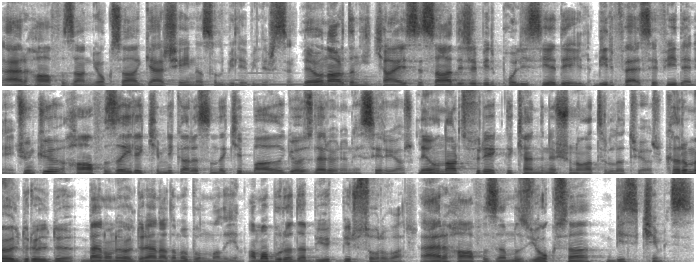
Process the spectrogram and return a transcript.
Eğer hafızan yoksa gerçeği nasıl bilebilirsin? Leonard'ın hikayesi sadece bir polisiye değil, bir felsefi deney. Çünkü hafıza ile kimlik arasındaki bağı gözler önüne seriyor. Leonard sürekli kendine şunu hatırlatıyor. Karım öldürüldü, ben onu öldüren adamı bulmalıyım. Ama burada büyük bir soru var. Eğer hafızamız yoksa biz kimiz?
